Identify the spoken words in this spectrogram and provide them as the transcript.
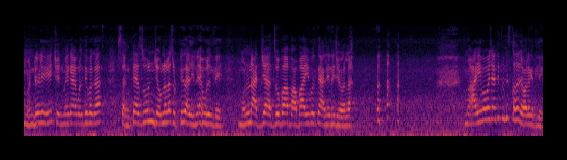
मंडळी चिन्मय काय बोलते बघा? सांगते अजून जेवणाला सुट्टी झाली नाही बोलते. म्हणून आजी आजोबा बाबा आई बोलते आले नाही जेवायला. मग आई बाबाच्या आधी तुम्हीच कसं जेवायला घेतले?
